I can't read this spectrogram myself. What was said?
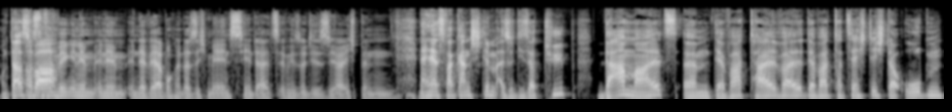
und das Also war... wegen in, dem, in, dem, in der Werbung hat er sich mehr inszeniert als irgendwie so dieses, ja, ich bin. Nein, das war ganz schlimm. Also dieser Typ damals, ähm, der war teilweise, der war tatsächlich da oben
